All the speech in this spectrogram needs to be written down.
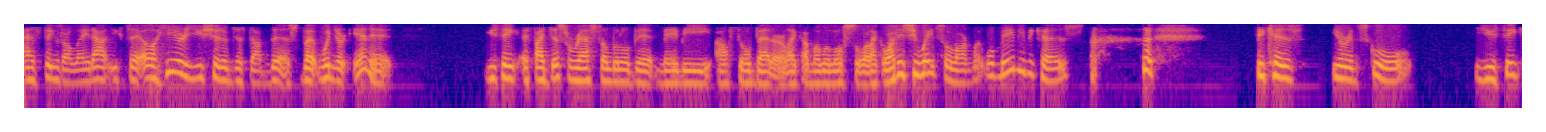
as things are laid out, you can say, "Oh, here you should have just done this." But when you're in it, you think, "If I just rest a little bit, maybe I'll feel better." Like I'm a little sore. Like, why did she wait so long? Like, well, maybe because because you're in school, you think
